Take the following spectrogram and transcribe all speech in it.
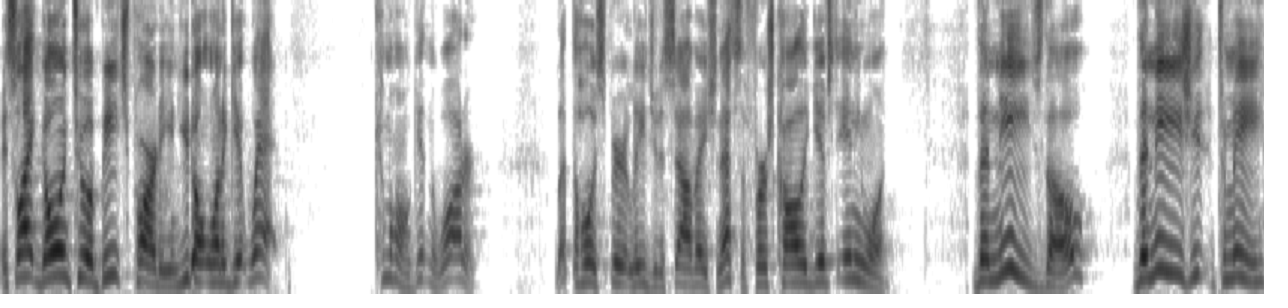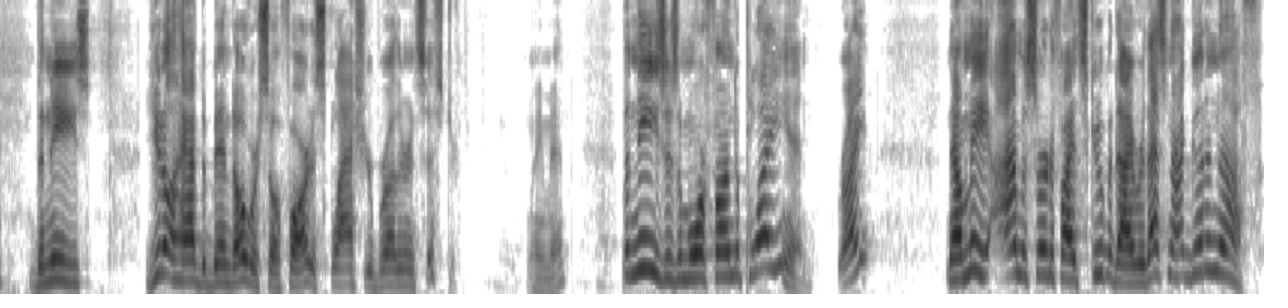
It's like going to a beach party and you don't want to get wet. Come on, get in the water. Let the Holy Spirit lead you to salvation. That's the first call He gives to anyone. The knees, though, the knees, to me, the knees, you don't have to bend over so far to splash your brother and sister. Amen. The knees is a more fun to play in, right? Now, me, I'm a certified scuba diver. That's not good enough.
